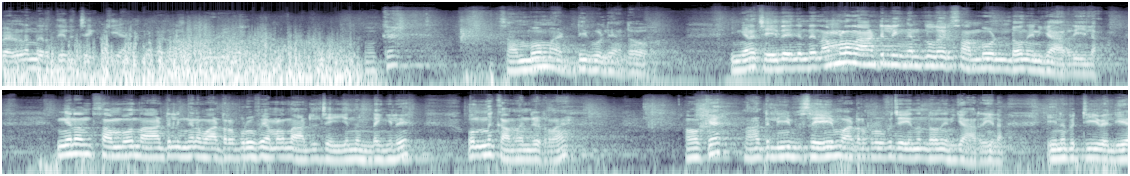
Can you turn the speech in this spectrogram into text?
വെള്ളം നിർത്തിയിട്ട് ചെക്ക് ചെയ്യാണ്. ഇപ്പോൾ വെള്ളം ഒഴിവാക്കും ഓക്കെ സംഭവം അടിപൊളിയാണ് കേട്ടോ. ഇങ്ങനെ ചെയ്ത് കഴിഞ്ഞിട്ടുണ്ടെങ്കിൽ നമ്മളെ നാട്ടിൽ ഇങ്ങനത്തുള്ള ഒരു സംഭവം ഉണ്ടോ എന്ന് എനിക്ക് അറിയില്ല. ഇങ്ങനെ സംഭവം നാട്ടിൽ ഇങ്ങനെ വാട്ടർ പ്രൂഫ് നമ്മളെ നാട്ടിൽ ചെയ്യുന്നുണ്ടെങ്കിൽ ഒന്ന് കമന്റ് ഇടണേ. ഓക്കെ നാട്ടിൽ ഈ സെയിം വാട്ടർ പ്രൂഫ് ചെയ്യുന്നുണ്ടോയെന്ന് എനിക്ക് അറിയില്ല. ഇതിനെപ്പറ്റി വലിയ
